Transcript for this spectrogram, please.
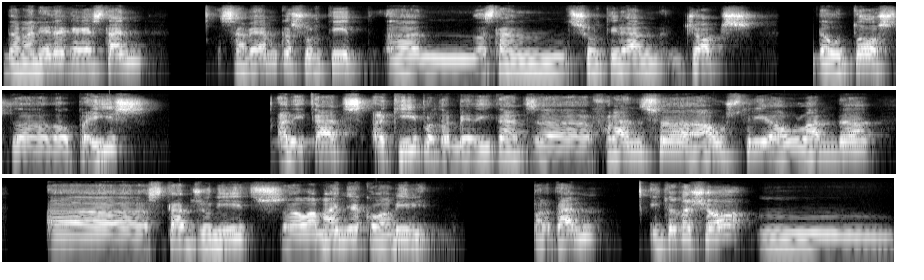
de manera que aquest any sabem que ha sortit, eh, estan, sortiran jocs d'autors de, del país, editats aquí, però també editats a França, a Àustria, a Holanda, a Estats Units, a Alemanya, com a mínim. Per tant, i tot això, mmm,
